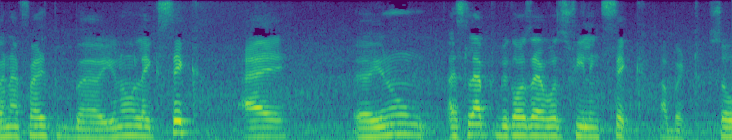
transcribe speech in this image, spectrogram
when i felt uh, you know like sick i uh, you know i slept because i was feeling sick a bit. So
